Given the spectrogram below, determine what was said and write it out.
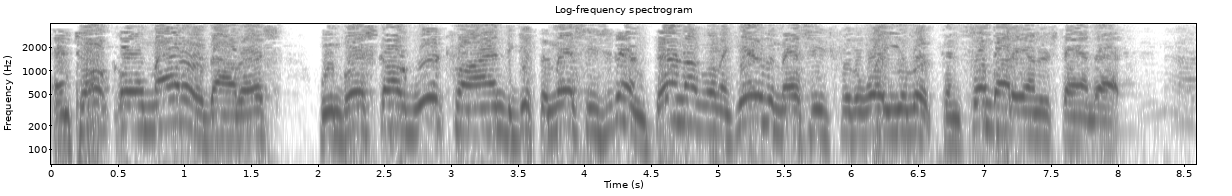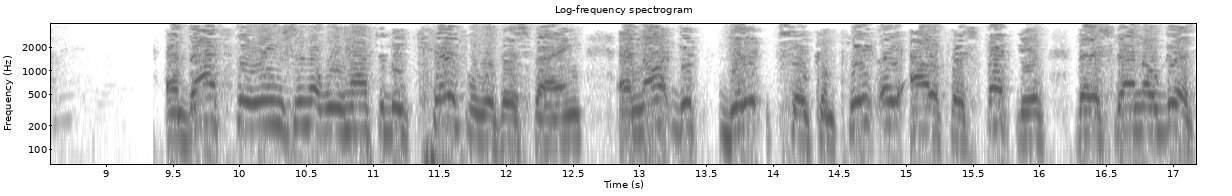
and talk all manner about us when, bless God, we're trying to get the message to them. They're not going to hear the message for the way you look. Can somebody understand that? And that's the reason that we have to be careful with this thing and not get, get it so completely out of perspective that it's done no good.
